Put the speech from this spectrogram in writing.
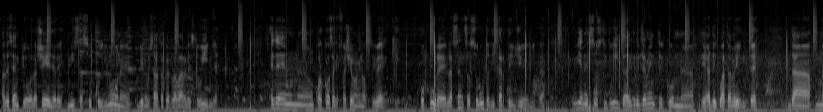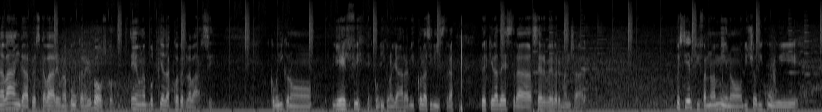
Ad esempio la cenere mista a succo di limone viene usata per lavare le stoviglie ed è un, un qualcosa che facevano i nostri vecchi oppure l'assenza assoluta di carta igienica viene sostituita egregiamente con, eh, e adeguatamente da una vanga per scavare una buca nel bosco e una bottiglia d'acqua per lavarsi. Come dicono gli elfi come dicono gli arabi, con la sinistra perché la destra serve per mangiare. Questi elfi fanno a meno di ciò di cui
